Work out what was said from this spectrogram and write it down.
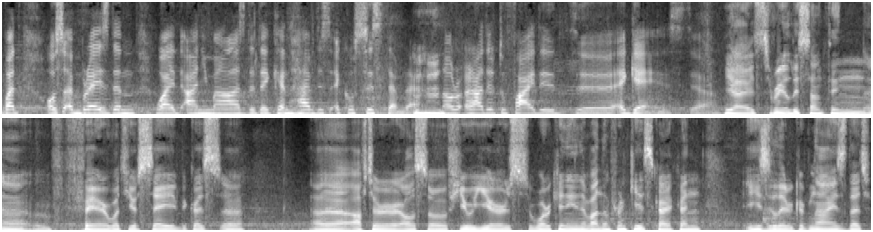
but also embrace the wild animals that they can have this ecosystem there mm-hmm. not rather to fight it uh, against yeah yeah it's really something uh, fair what you say because uh, uh, after also a few years working in Ivano-Frankivsk I can easily recognize that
